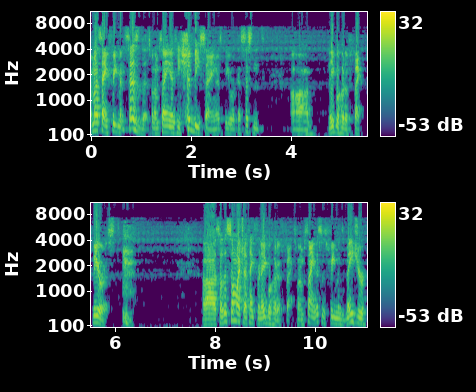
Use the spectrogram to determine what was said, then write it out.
I'm not saying Friedman says this, but I'm saying is he should be saying this. If he a consistent uh, neighborhood effect theorist. Uh, so there's so much, I think, for neighborhood effects. But I'm saying this is Friedman's major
